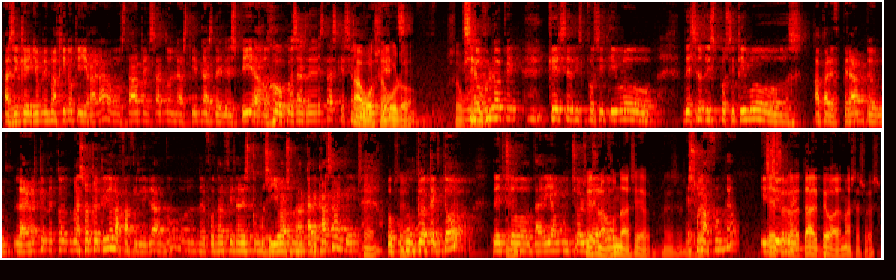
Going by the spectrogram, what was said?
Así que yo me imagino que llegará, o estaba pensando en las tiendas del espía o cosas de estas que seguro, ah, seguro, seguro. que, que, ese dispositivo, de esos dispositivos aparecerán. Pero la verdad es que me, ha sorprendido la facilidad, ¿no? En el fondo al final es como si llevas una carcasa que, o como un protector. De hecho, daría mucho el sí, es una funda, sí. Es, una funda. Y sí, eso da el pego, además, eso es.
